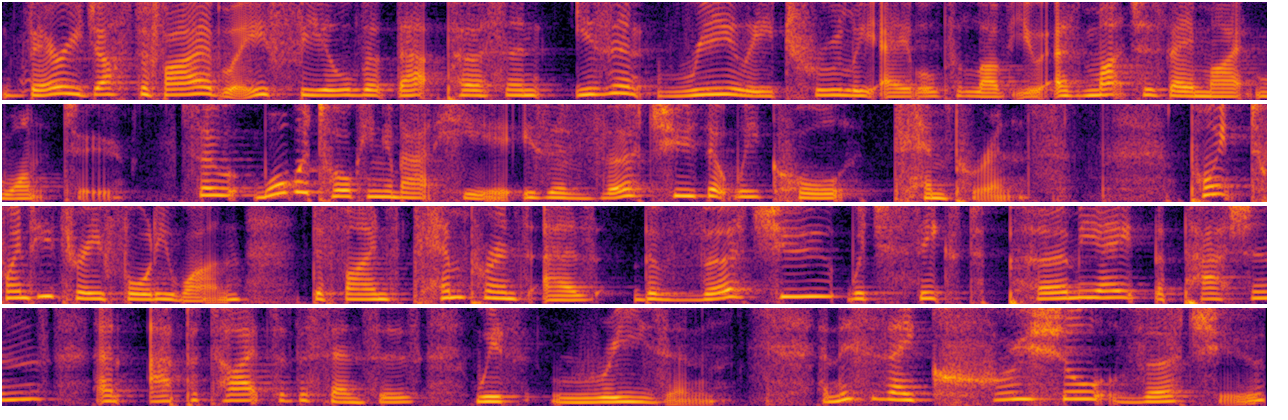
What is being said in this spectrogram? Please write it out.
very justifiably feel that that person isn't really truly able to love you as much as they might want to. So, what we're talking about here is a virtue that we call temperance. Point 2341 defines temperance as the virtue which seeks to permeate the passions and appetites of the senses with reason. And this is a crucial virtue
